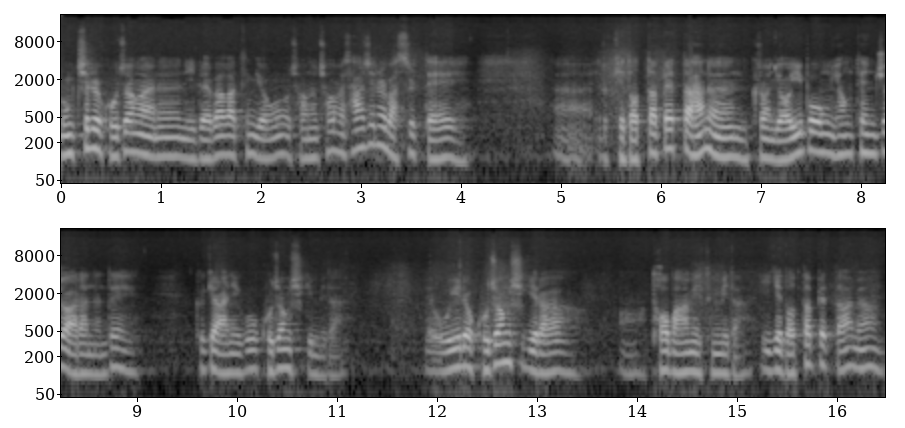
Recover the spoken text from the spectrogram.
뭉치를 고정하는 이 레바 같은 경우 저는 처음에 사진을 봤을 때 아, 이렇게 넣었다 뺐다 하는 그런 여의봉 형태인 줄 알았는데 그게 아니고 고정식입니다. 네, 오히려 고정식이라 어, 더 마음에 듭니다. 이게 넣었다 뺐다 하면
